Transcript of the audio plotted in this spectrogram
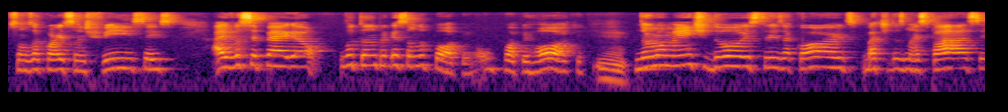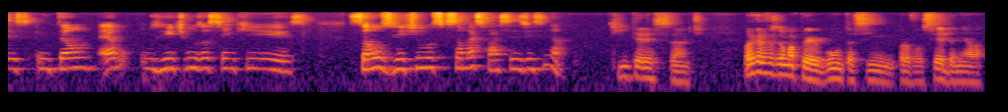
São os acordes são difíceis. Aí você pega, voltando para a questão do pop, um pop rock, hum. normalmente dois, três acordes, batidas mais fáceis. Então, é os ritmos assim que são os ritmos que são mais fáceis de ensinar. Que interessante. Agora eu quero fazer uma pergunta assim para você, Daniela.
